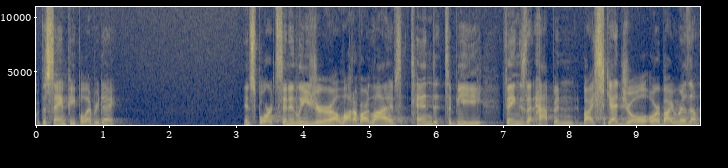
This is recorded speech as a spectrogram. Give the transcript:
with the same people every day. In sports and in leisure, a lot of our lives tend to be things that happen by schedule or by rhythm.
